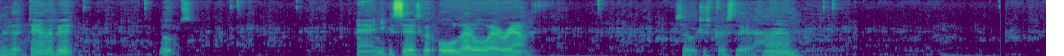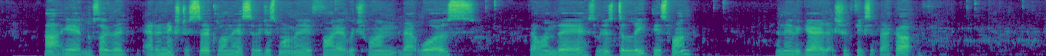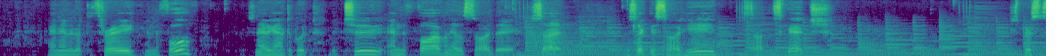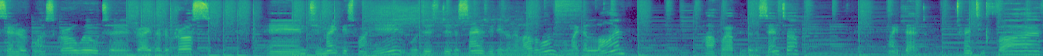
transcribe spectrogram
move that down a bit. Oops. And you can see it's got all that all the way around. So we'll just press there home. Ah yeah it looks like they added an extra circle on there so we just might want to find out which one that was that one there. So we'll just delete this one. And there we go. That should fix it back up. And then we've got the three and the four. So now we're going to have to put the two and the five on the other side there. So we'll select this side here start the sketch. Just press the center of my scroll wheel to drag that across. And to make this one here we'll just do the same as we did on the other one. We'll make a line halfway up into the center make that. 25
